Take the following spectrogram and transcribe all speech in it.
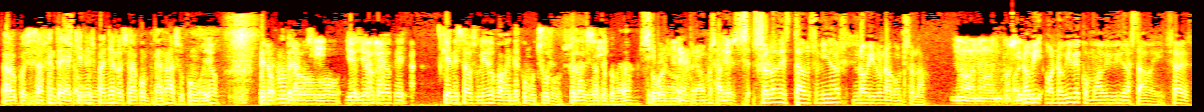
Claro, pues esa gente aquí en. España no se la comprará, supongo yo. Pero, No, pero claro, sí. yo, yo lo que Claro. veo que, que en Estados Unidos va a vender como churros. Esa es la sensación que me da. Sí, Pero bueno. pero vamos a ver, solo de Estados Unidos no vive una consola. No, no, O imposible. no, vi- o no vive como ha vivido hasta hoy, ¿sabes?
